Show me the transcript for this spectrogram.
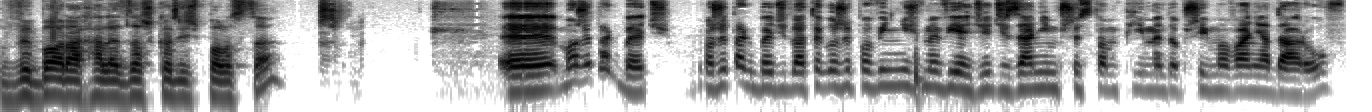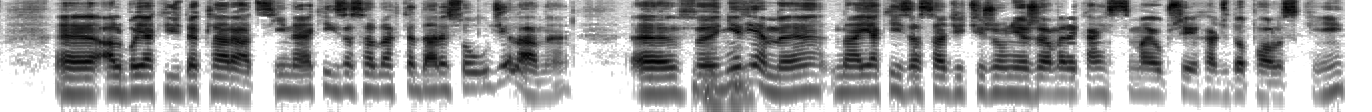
w wyborach, ale zaszkodzić Polsce? E, może tak być. Może tak być, dlatego że powinniśmy wiedzieć, zanim przystąpimy do przyjmowania darów e, albo jakichś deklaracji, na jakich zasadach te dary są udzielane. E, nie mhm. wiemy, na jakiej zasadzie ci żołnierze amerykańscy mają przyjechać do Polski.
